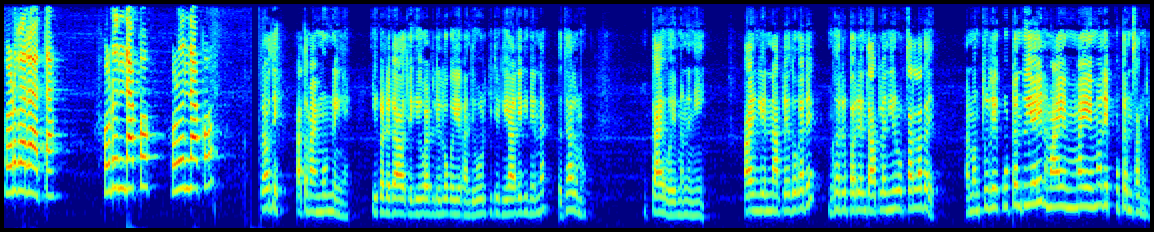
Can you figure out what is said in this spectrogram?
होड बरं आता. होडून दाखव होडून दाखव. राहू दे आता माझी नाही आहे. इकडे गावातली गिवाटली लोक एखादी ओळखीची आली गेली ना तर झालं मग. काय होई म्हणून काय घेईन आपल्या दोघाले घरपर्यंत आपला निरोप चालला जाईल आणि मग तुला कुठं तू येईल माय माय मला कुठं चांगली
